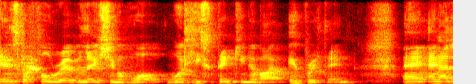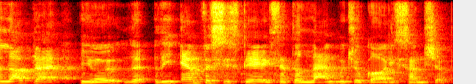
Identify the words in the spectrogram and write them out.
is the full revelation of what, what he's thinking about everything. And, and I love that, you know, the, the emphasis there is that the language of God is sonship.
